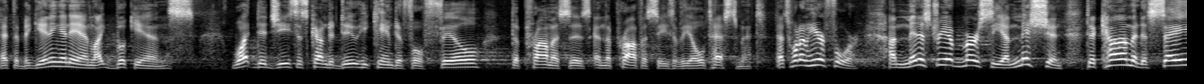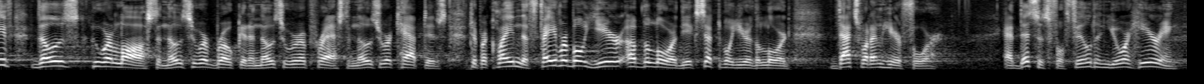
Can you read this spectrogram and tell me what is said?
At the beginning and end, like bookends. What did Jesus come to do? He came to fulfill the promises and the prophecies of the Old Testament. That's what I'm here for. A ministry of mercy, a mission to come and to save those who are lost and those who are broken and those who are oppressed and those who are captives, to proclaim the favorable year of the Lord, the acceptable year of the Lord. That's what I'm here for. And this is fulfilled in your hearing.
